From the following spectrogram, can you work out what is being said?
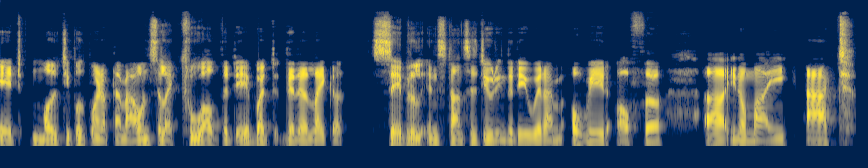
at multiple point of time. I won't say like throughout the day, but there are like a, several instances during the day where I'm aware of uh, uh, you know my act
